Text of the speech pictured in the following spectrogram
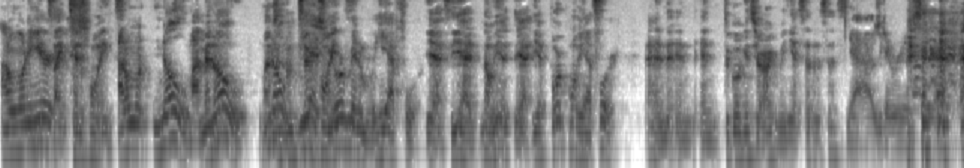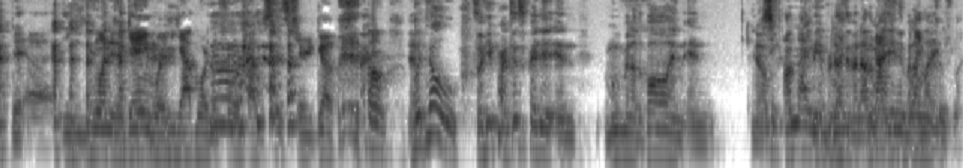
I don't want to hear. gets it. like ten points. I don't want. No. My minimum. No. My no. minimum 10 yes, points. your minimum. He had four. Yes, he had no. He had yeah. He had four points. He had four. And and and to go against your argument, he had seven assists. Yeah, I was getting ready to say that. that uh, you wanted a game where he got more than four or five assists. There you go. Um, But no, So he participated in movement of the ball and and you know, See, I'm not being even productive blame, in other I'm not ways, even blaming like, Kuzma.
